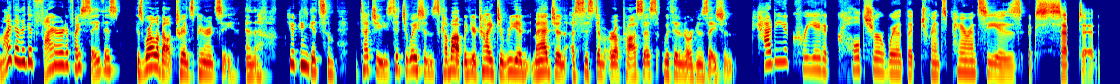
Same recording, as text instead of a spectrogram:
am I going to get fired if I say this? Because we're all about transparency. And you can get some touchy situations come up when you're trying to reimagine a system or a process within an organization. How do you create a culture where the transparency is accepted?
